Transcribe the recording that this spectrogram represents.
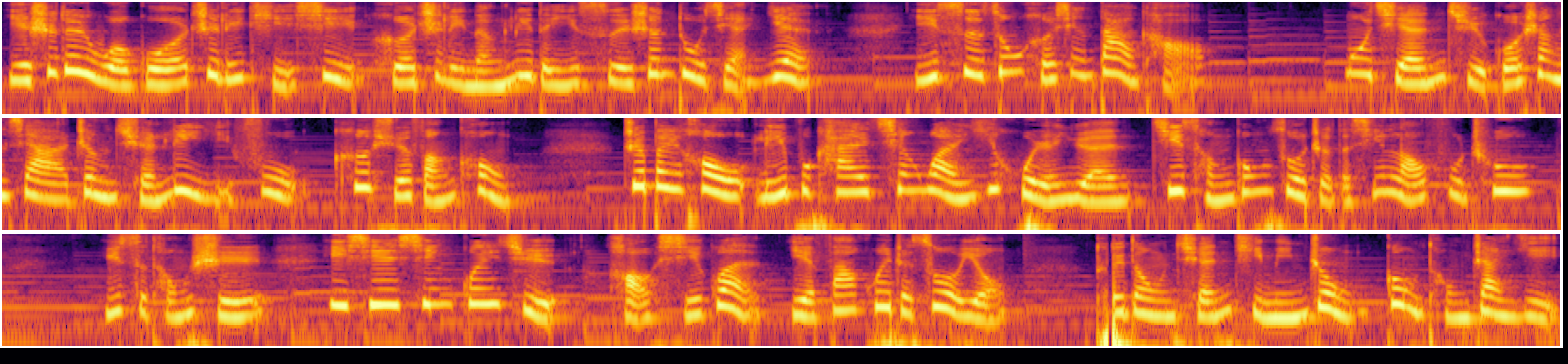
也是对我国治理体系和治理能力的一次深度检验，一次综合性大考。目前，举国上下正全力以赴科学防控，这背后离不开千万医护人员、基层工作者的辛劳付出。与此同时，一些新规矩、好习惯也发挥着作用，推动全体民众共同战役。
